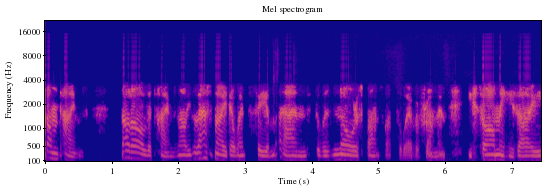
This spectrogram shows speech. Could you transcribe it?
sometimes, not all the time. Now, last night I went to see him, and there was no response whatsoever from him. He saw me, his eye,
